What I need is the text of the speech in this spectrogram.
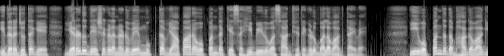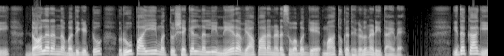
ಇದರ ಜೊತೆಗೆ ಎರಡು ದೇಶಗಳ ನಡುವೆ ಮುಕ್ತ ವ್ಯಾಪಾರ ಒಪ್ಪಂದಕ್ಕೆ ಸಹಿ ಬೀಳುವ ಸಾಧ್ಯತೆಗಳು ಬಲವಾಗ್ತಾಯಿವೆ ಈ ಒಪ್ಪಂದದ ಭಾಗವಾಗಿ ಡಾಲರ್ ಅನ್ನ ಬದಿಗಿಟ್ಟು ರೂಪಾಯಿ ಮತ್ತು ಶೆಕೆಲ್ನಲ್ಲಿ ನೇರ ವ್ಯಾಪಾರ ನಡೆಸುವ ಬಗ್ಗೆ ಮಾತುಕತೆಗಳು ನಡೀತಾ ಇವೆ. ಇದಕ್ಕಾಗಿ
